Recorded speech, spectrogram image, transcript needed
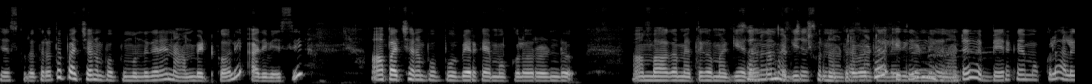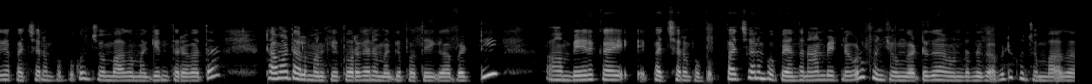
చేసుకున్న తర్వాత పచ్చనపప్పు ముందుగానే నానబెట్టుకోవాలి అది వేసి ఆ పచ్చనపప్పు బీరకాయ ముక్కలు రెండు బాగా మెత్తగా మగ్గేదాకా మగ్గించుకున్న తర్వాత ఇదిగోండి అంటే బీరకాయ ముక్కలు అలాగే పచ్చనపప్పు కొంచెం బాగా మగ్గిన తర్వాత టమాటాలు మనకి త్వరగానే మగ్గిపోతాయి కాబట్టి ఆ! బీరకాయ పచ్చెనపప్పు. పచ్చెనపప్పు ఎంత నానబెట్టినా కూడా కొంచెం గట్టిగా ఉంటుంది కాబట్టి కొంచెం బాగా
